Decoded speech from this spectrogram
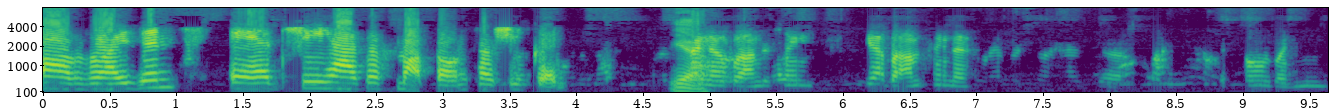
um Verizon and she has a smartphone, so she's good. Yeah, I know, but I'm just saying. Yeah, but I'm saying that whoever still has the, the phones like me.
